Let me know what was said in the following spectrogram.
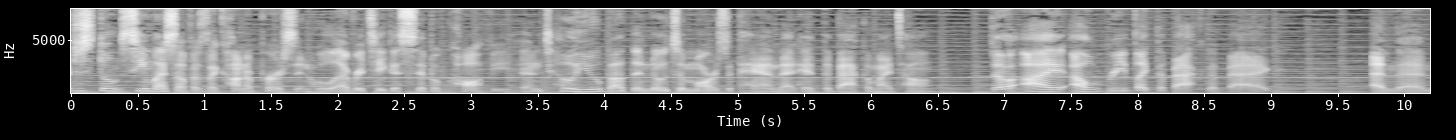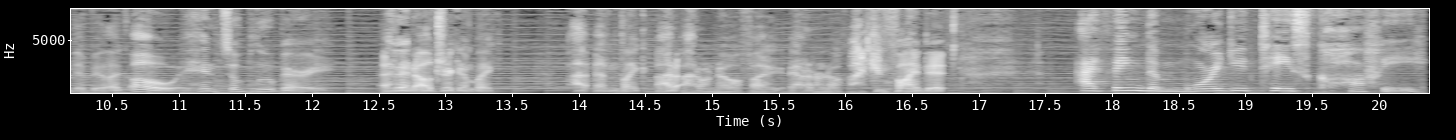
I just don't see myself as the kind of person who will ever take a sip of coffee and tell you about the notes of marzipan that hit the back of my tongue. So I, I'll read like the back of the bag, and then they'll be like, "Oh, hints of blueberry," and then I'll drink. And I'm like, I, I'm like, I, I don't know if I, I don't know if I can find it. I think the more you taste coffee,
